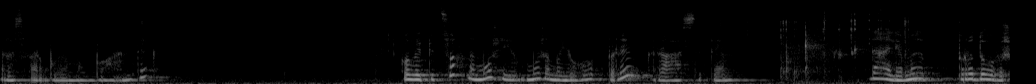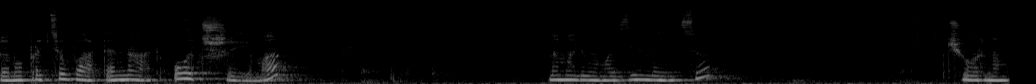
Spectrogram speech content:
Розфарбуємо бантик. Коли підсохне, можемо його прикрасити. Далі ми продовжуємо працювати над очима. Намалюємо зіницю чорним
